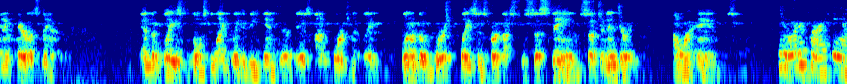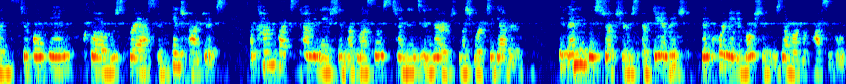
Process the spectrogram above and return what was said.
in a careless manner. And the place most likely to be injured is, unfortunately, one of the worst places for us to sustain such an injury our hands. In order for our hands to open, close, grasp, and pinch objects, a complex combination of muscles, tendons, and nerves must work together. If any of these structures are damaged, then coordinated motion is no longer possible.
